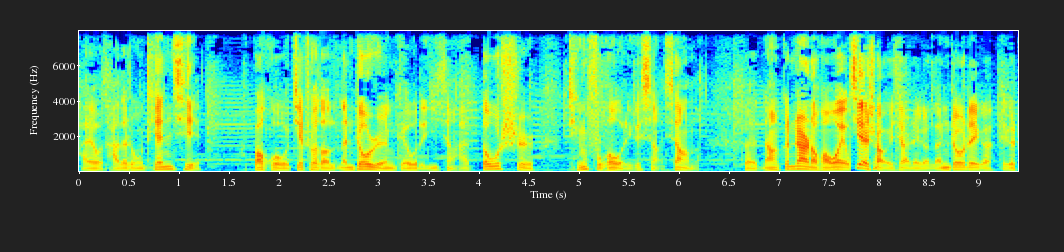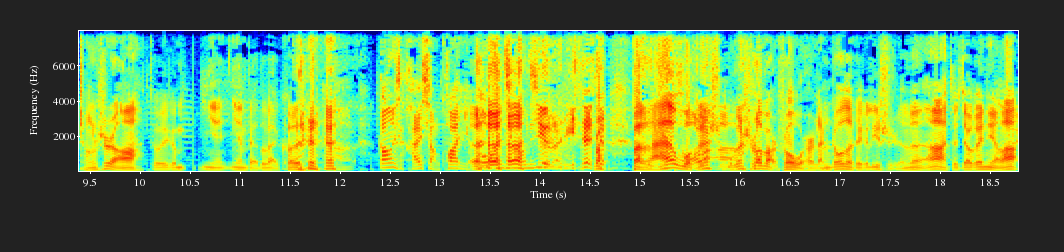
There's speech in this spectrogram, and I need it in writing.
还有它的这种天气，包括我接触到兰州人给我的印象，还都是挺符合我的一个想象的。对，然后跟这儿的话，我也介绍一下这个兰州这个这个城市啊。作为一个念念百度百科的人，刚还想夸你国文强记呢，你这不是，本来我跟我跟石老板说，我是兰州的这个历史人文啊，就交给你了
